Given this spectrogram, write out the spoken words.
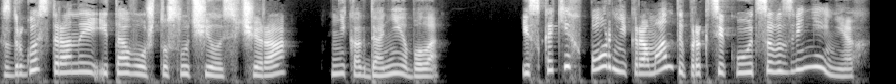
С другой стороны, и того, что случилось вчера, никогда не было. И с каких пор некроманты практикуются в извинениях?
